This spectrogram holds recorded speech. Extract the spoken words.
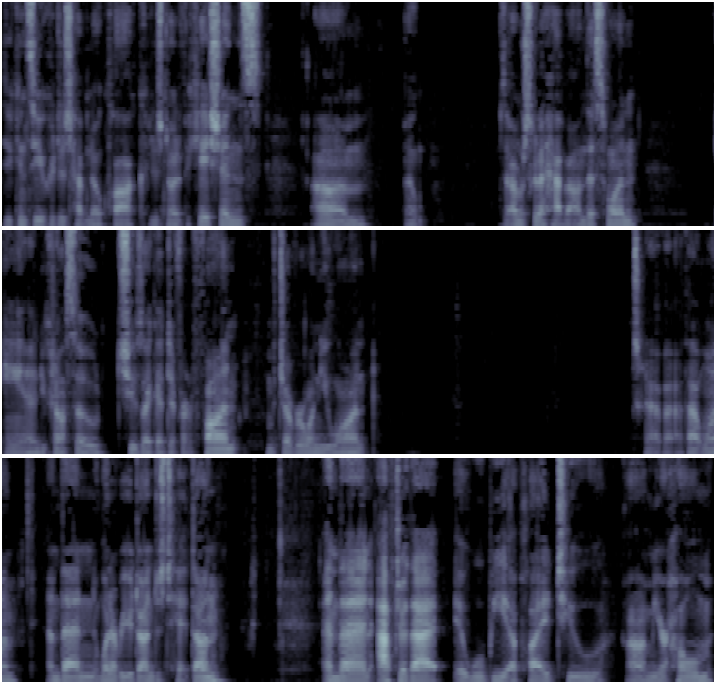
You can see you could just have no clock, just notifications. Um, oh, so I'm just gonna have it on this one, and you can also choose like a different font, whichever one you want just gonna have that one. And then whenever you're done, just hit done. And then after that, it will be applied to um, your home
